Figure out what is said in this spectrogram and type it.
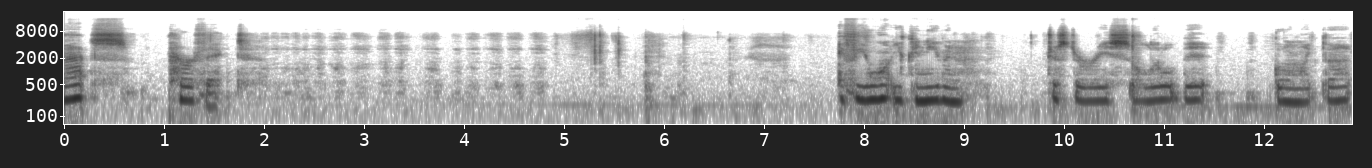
that's perfect. If you want, you can even just erase a little bit, going like that.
